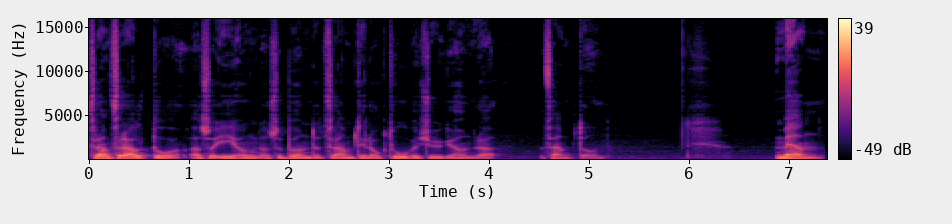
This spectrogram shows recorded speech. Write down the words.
Framförallt då alltså i ungdomsförbundet fram till oktober 2015. Men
